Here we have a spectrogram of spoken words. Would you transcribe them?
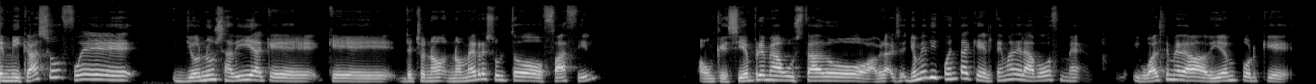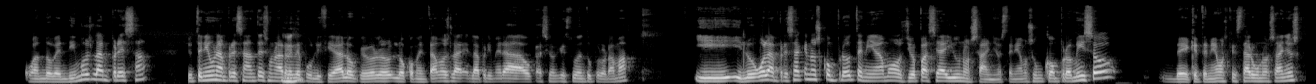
en mi caso fue, yo no sabía que, que de hecho no, no me resultó fácil, aunque siempre me ha gustado hablar. Yo me di cuenta que el tema de la voz me, igual se me daba bien porque cuando vendimos la empresa, yo tenía una empresa antes, una red de publicidad, lo que lo, lo comentamos la- en la primera ocasión que estuve en tu programa, y, y luego la empresa que nos compró teníamos, yo pasé ahí unos años, teníamos un compromiso de que teníamos que estar unos años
